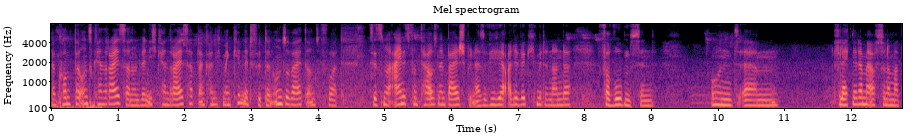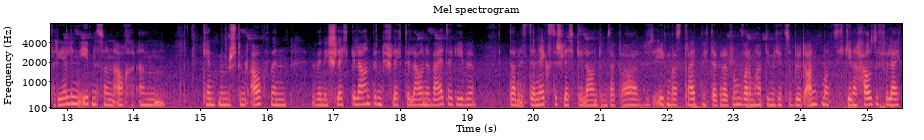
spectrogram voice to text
dann kommt bei uns kein Reis an. Und wenn ich keinen Reis habe, dann kann ich mein Kind nicht füttern und so weiter und so fort. Das ist jetzt nur eines von tausenden Beispielen, also wie wir alle wirklich miteinander verwoben sind. Und ähm, vielleicht nicht einmal auf so einer materiellen Ebene, sondern auch, ähm, kennt man bestimmt auch, wenn wenn ich schlecht gelaunt bin, die schlechte Laune weitergebe, dann ist der Nächste schlecht gelaunt und sagt, oh, irgendwas treibt mich da gerade rum, warum hat die mich jetzt so blöd angemotzt? Ich gehe nach Hause vielleicht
